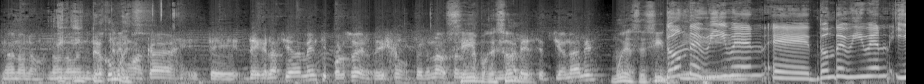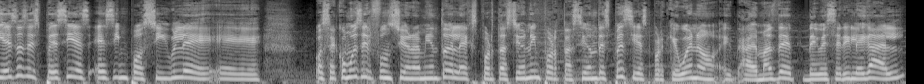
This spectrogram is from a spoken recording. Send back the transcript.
No, no, no, no, ¿Y- no, pero cómo tenemos es? acá, este, desgraciadamente y por suerte, digamos, pero no, son Sí, porque son- excepcionales. Muy asesino. ¿Dónde Y- viven? Eh, ¿Dónde viven? Y esas especies es imposible. eh, o sea, ¿cómo es el funcionamiento de la exportación e importación de especies? Porque, bueno, eh, además de debe ser ilegal,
